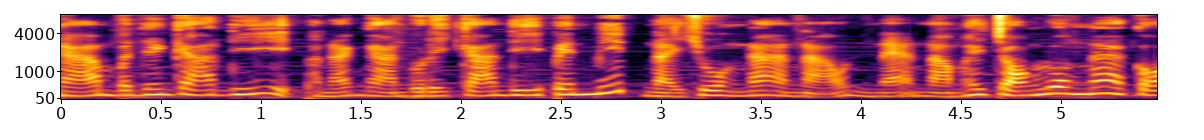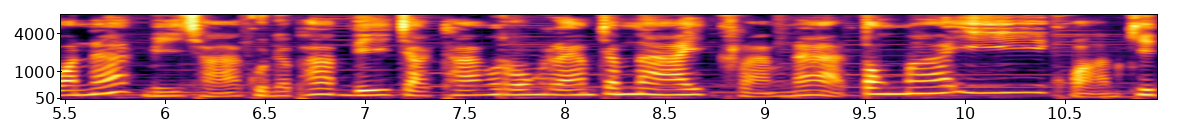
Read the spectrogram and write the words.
งามบรรยากาศดี พนักงานบริการดีเป็นมิตร ในช่วงหน้าหนาว แนะนำให้จองล่วงหน้าก่อนนะ มีชาคุณภาพดีจากทางโรงแรมจำหน่าย ครั้งหน้าต้องมาอีก ความคิด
